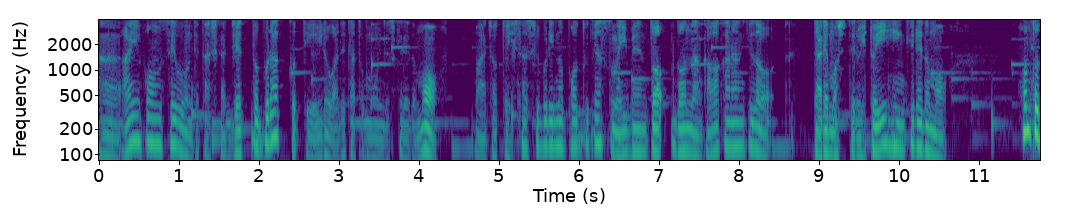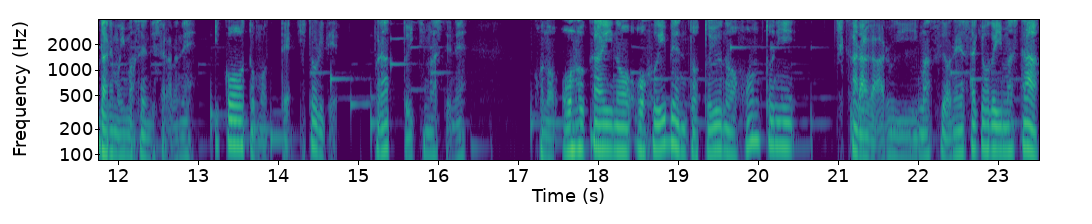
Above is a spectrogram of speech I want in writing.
うん、iPhone7 って確かジェットブラックっていう色が出たと思うんですけれども、まあちょっと久しぶりのポッドキャストのイベント、どんなんかわからんけど、誰も知ってる人いいひんけれども、本当誰もいませんでしたからね、行こうと思って一人でプラッと行きましてね、このオフ会のオフイベントというのは本当に力がありますよね。先ほど言いました、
